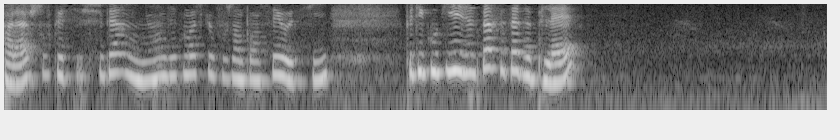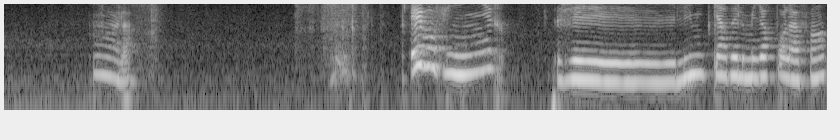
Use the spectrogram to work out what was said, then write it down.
Voilà, je trouve que c'est super mignon. Dites-moi ce que vous en pensez aussi. Petit cookie, j'espère que ça te plaît. Voilà. Et pour finir, j'ai limite gardé le meilleur pour la fin.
